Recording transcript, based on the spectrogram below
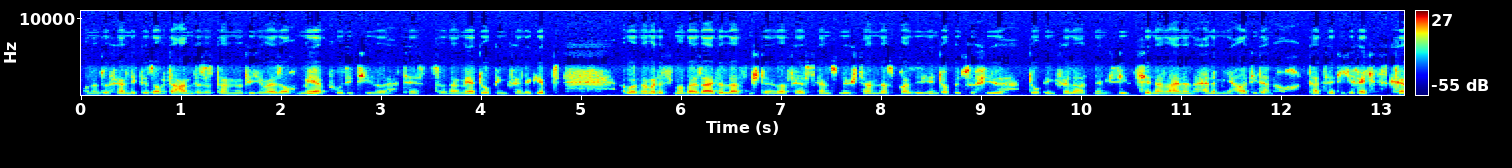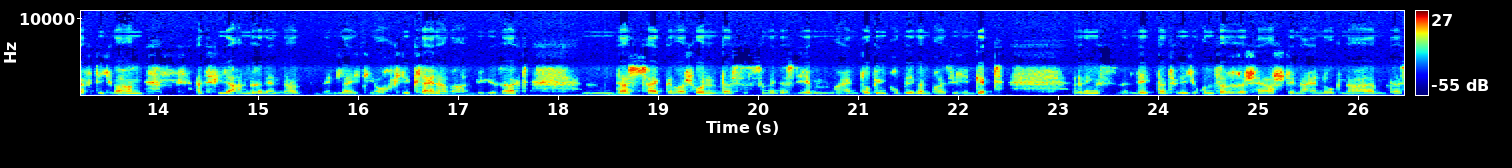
Und insofern liegt es auf der Hand, dass es da möglicherweise auch mehr positive Tests oder mehr Dopingfälle gibt. Aber wenn wir das mal beiseite lassen, stellen wir fest, ganz nüchtern, dass Brasilien doppelt so viele Dopingfälle hat, nämlich 17 allein in einem Jahr, die dann auch tatsächlich rechtskräftig waren als viele andere Länder, wenngleich die auch viel kleiner waren, wie gesagt. Das zeigt aber schon, dass es zumindest eben ein Dopingproblem in Brasilien gibt. Allerdings legt natürlich unsere Recherche den Eindruck nahe, dass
